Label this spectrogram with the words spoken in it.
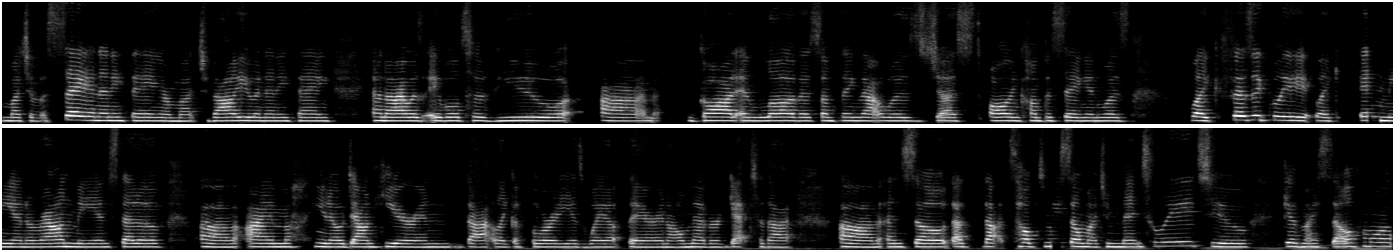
much of a say in anything or much value in anything. And I was able to view um, God and love as something that was just all encompassing and was like physically like in me and around me instead of um, I'm, you know, down here and that like authority is way up there and I'll never get to that. Um, and so that that's helped me so much mentally to give myself more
